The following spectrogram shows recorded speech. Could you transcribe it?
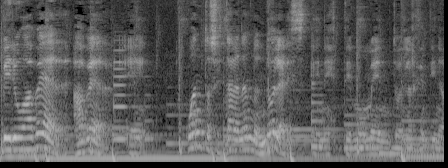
pero a ver, a ver, eh, ¿cuánto se está ganando en dólares en este momento en la Argentina?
